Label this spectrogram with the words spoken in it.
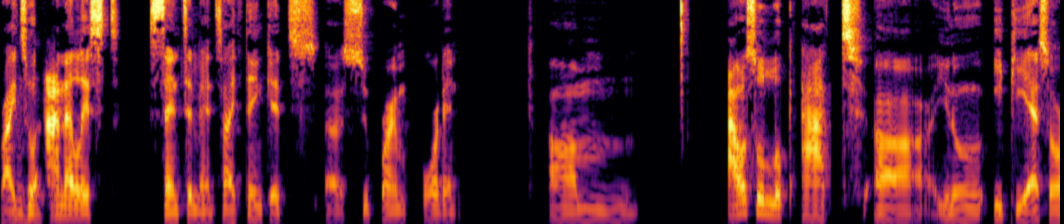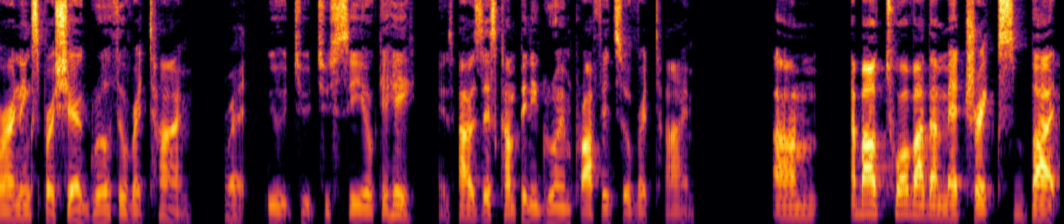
right? So Mhm. analyst sentiments. I think it's uh, super important. Um, I also look at, uh, you know, EPS or earnings per share growth over time. Right. to to to see okay hey how is this company growing profits over time? Um about 12 other metrics but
